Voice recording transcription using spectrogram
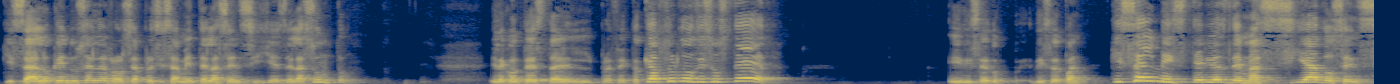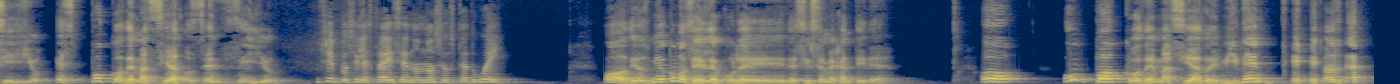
quizá lo que induce el error sea precisamente la sencillez del asunto. Y le contesta el prefecto, ¿qué absurdos dice usted? Y dice, dice Dupin, quizá el misterio es demasiado sencillo, es poco demasiado sencillo. Sí, pues si le está diciendo, no sé usted, güey. Oh, Dios mío, ¿cómo se le ocurre decir semejante idea? Oh, un poco demasiado evidente. O sea,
